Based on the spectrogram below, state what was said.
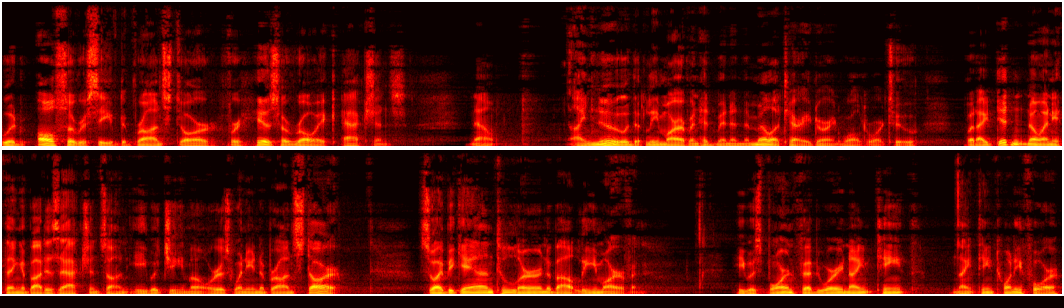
who had also received a Bronze Star for his heroic actions. Now, I knew that Lee Marvin had been in the military during World War II, but I didn't know anything about his actions on Iwo Jima or his winning a Bronze Star. So I began to learn about Lee Marvin. He was born February 19th, 1924,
